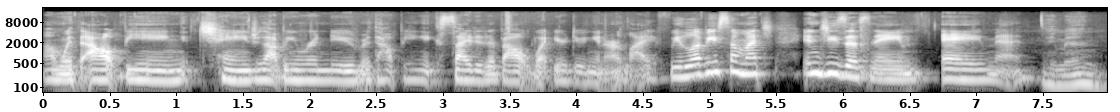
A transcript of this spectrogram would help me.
um, without being changed, without being renewed, without being excited about what you're doing in our life. We love you so much. In Jesus' name, Amen. Amen.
